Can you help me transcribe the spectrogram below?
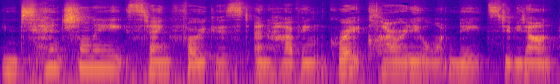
Intentionally staying focused and having great clarity on what needs to be done.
